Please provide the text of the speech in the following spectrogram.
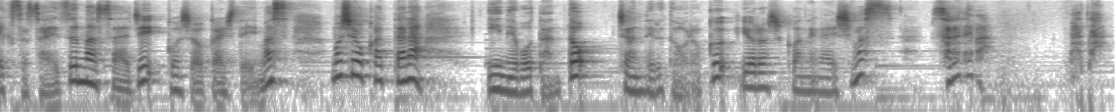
エクササイズマッサージご紹介しています。もしよかったらいいねボタンとチャンネル登録よろしくお願いします。それではまた。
